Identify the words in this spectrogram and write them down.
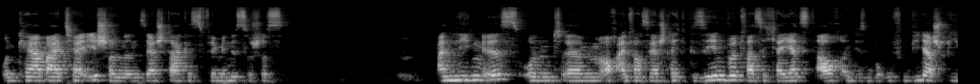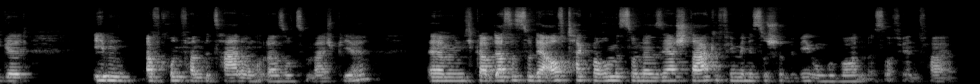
und Care-Arbeit ja eh schon ein sehr starkes feministisches Anliegen ist und ähm, auch einfach sehr schlecht gesehen wird, was sich ja jetzt auch in diesen Berufen widerspiegelt, eben aufgrund von Bezahlung oder so zum Beispiel. Ähm, ich glaube, das ist so der Auftakt, warum es so eine sehr starke feministische Bewegung geworden ist, auf jeden Fall.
